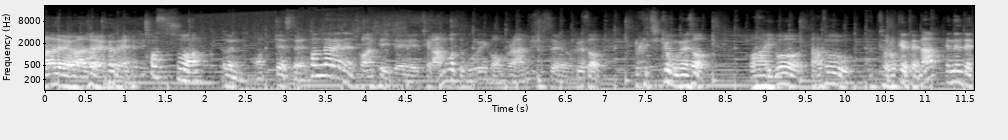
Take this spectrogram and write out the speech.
맞아요, 맞아요. 네. 첫 수업은 어땠어요? 첫날에는 저한테 이제 제가 아무것도 모르니까 업무를 안 주셨어요. 그래서 그렇게 지켜보면서 와 이거 나도 저렇게 되나 했는데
